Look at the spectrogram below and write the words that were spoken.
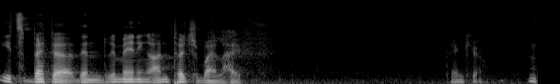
it's better than remaining untouched by life. Thank you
